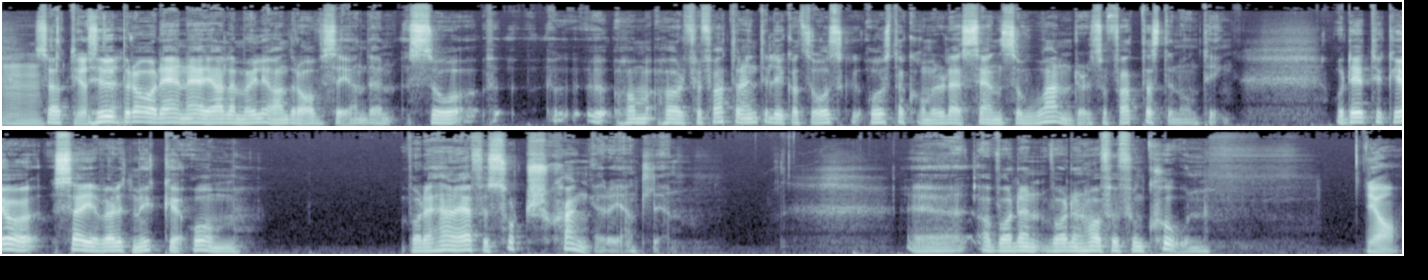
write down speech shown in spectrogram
Mm, så att hur bra den är i alla möjliga andra avseenden så har författaren inte lyckats åstadkomma det där sense of wonder så fattas det någonting. Och det tycker jag säger väldigt mycket om vad det här är för sorts genre egentligen. Eh, vad, den, vad den har för funktion. Ja.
